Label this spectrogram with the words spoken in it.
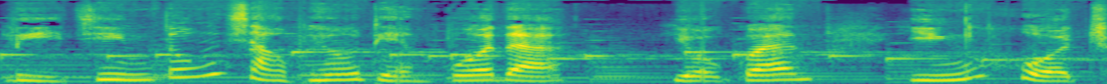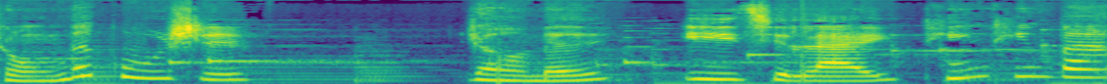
李敬东小朋友点播的，有关萤火虫的故事，让我们一起来听听吧。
